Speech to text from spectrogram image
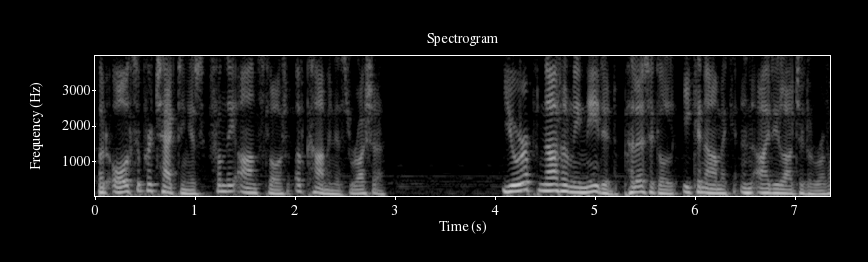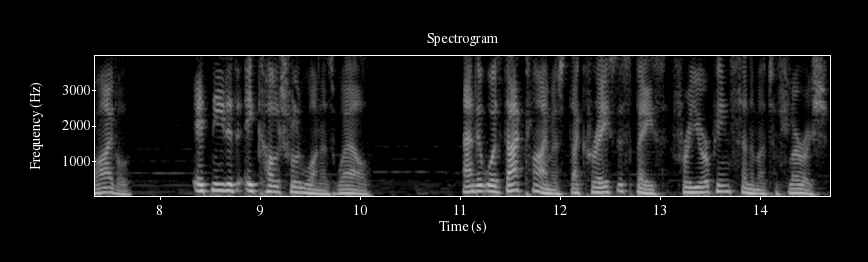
but also protecting it from the onslaught of Communist Russia. Europe not only needed political, economic, and ideological revival, it needed a cultural one as well. And it was that climate that created a space for European cinema to flourish.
